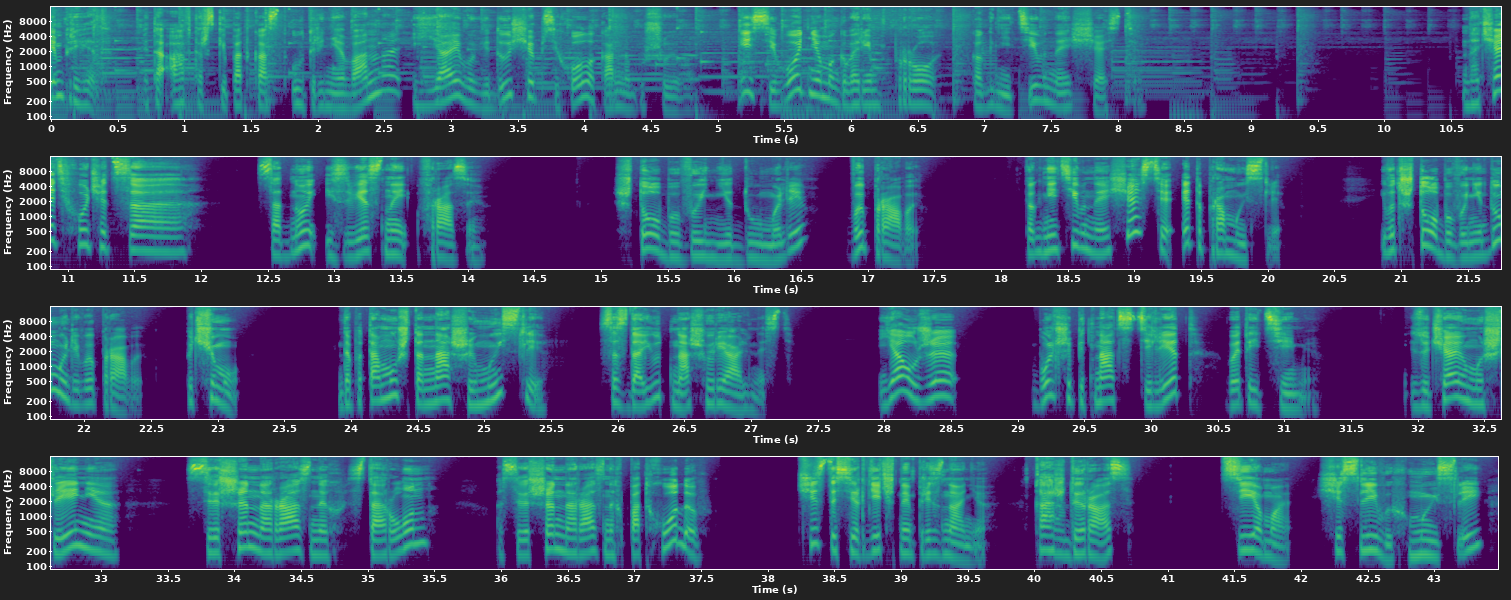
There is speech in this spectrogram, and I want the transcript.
Всем привет! Это авторский подкаст «Утренняя ванна» и я его ведущая, психолог Анна Бушуева. И сегодня мы говорим про когнитивное счастье. Начать хочется с одной известной фразы. Что бы вы ни думали, вы правы. Когнитивное счастье — это про мысли. И вот что бы вы ни думали, вы правы. Почему? Да потому что наши мысли создают нашу реальность. Я уже больше 15 лет в этой теме. Изучаю мышление с совершенно разных сторон, совершенно разных подходов. Чисто сердечное признание. Каждый раз тема счастливых мыслей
